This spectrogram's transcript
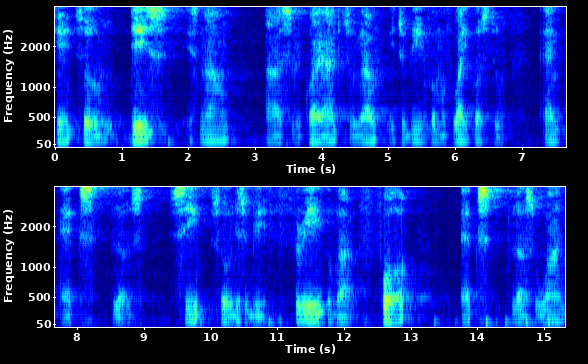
Okay, so this is now as required. So we have it to be in form of y equals to mx plus c. So this will be 3 over 4x plus 1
